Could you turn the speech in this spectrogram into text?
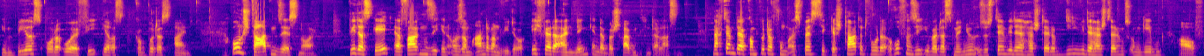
im BIOS oder UEFI Ihres Computers ein und starten Sie es neu. Wie das geht, erfahren Sie in unserem anderen Video. Ich werde einen Link in der Beschreibung hinterlassen. Nachdem der Computer vom USB-Stick gestartet wurde, rufen Sie über das Menü Systemwiederherstellung die Wiederherstellungsumgebung auf.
